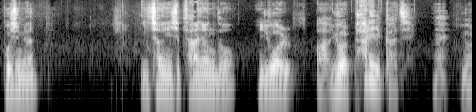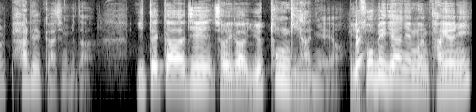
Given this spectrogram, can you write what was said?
보시면 2024년도 6월 아 6월 8일까지 네 6월 8일까지입니다. 이때까지 저희가 유통 기한이에요. 이게 소비 기한이면 당연히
